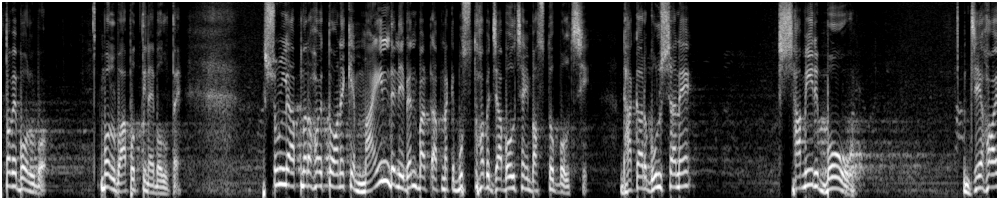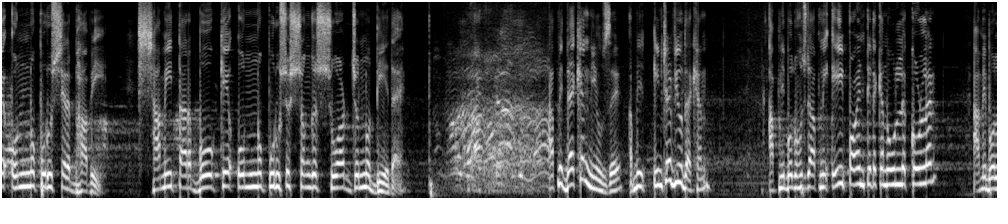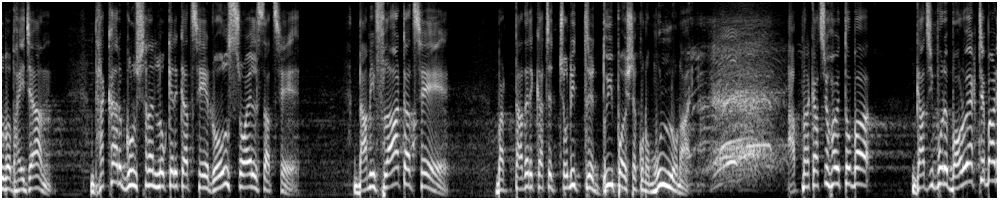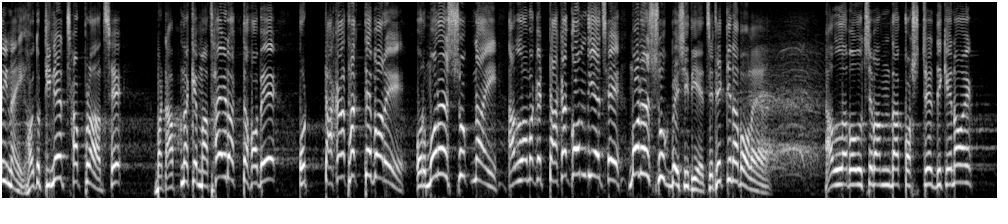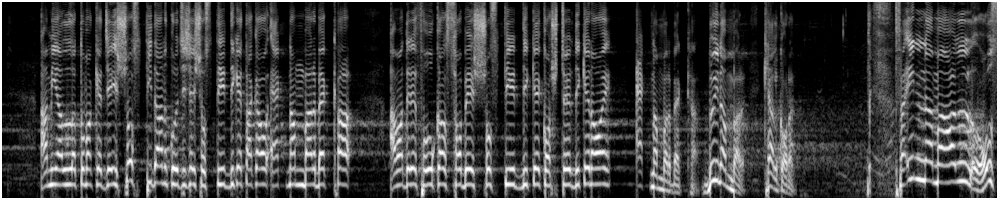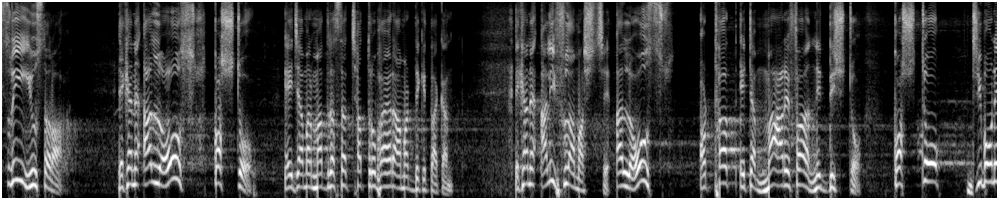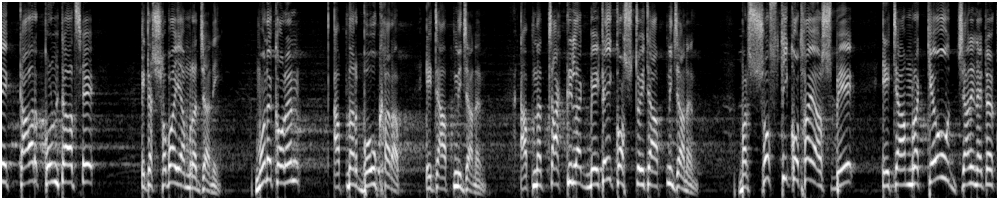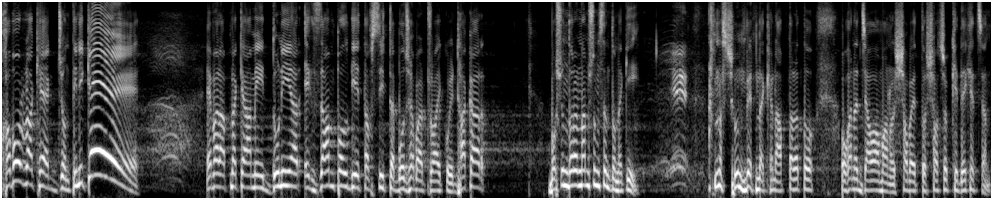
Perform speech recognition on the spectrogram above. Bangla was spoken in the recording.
তবে বলব বলব, আপত্তি নাই বলতে। শুনলে আপনারা হয়তো অনেকে মাইন্ডে নেবেন, বাট আপনাকে বুঝতে হবে যা বলছে, আমি বাস্তব বলছি। ঢাকার গুলশানে স্বামীর বউ, যে হয় অন্য পুরুষের ভাবি স্বামী তার বউকে অন্য পুরুষের সঙ্গে শোয়ার জন্য দিয়ে দেয়। আপনি দেখেন নিউজে আপনি ইন্টারভিউ দেখেন। আপনি বলবেন, হুজুর, আপনি এই পয়েন্টটা কেন উল্লেখ করলেন? আমি বলব, ভাইজান, ঢাকার গুলশানের লোকের কাছে রোলস রয়েলস আছে, দামি ফ্ল্যাট আছে বাট তাদের কাছে চরিত্রের দুই পয়সা কোনো মূল্য নাই। আপনার কাছে হয়তো বা গাজীপুরে বড় একটা বাড়ি নাই, হয়তো টিনের ছাপড়া আছে বাট আপনাকে মাথায় রাখতে হবে, ওর টাকা থাকতে পারে, ওর মনের সুখ নাই। আল্লাহ আমাকে টাকা কম দিয়েছে, মনের সুখ বেশি দিয়েছে। ঠিক কিনা বলে? আল্লাহ বলছে, বান্দা, কষ্টের দিকে নয়। আমি আল্লাহ তোমাকে যেই স্বস্তি দান করেছি, সেই স্বস্তির দিকে তাকাও। এক নাম্বার ব্যাখ্যা, আমাদের ফোকাস হবে স্বস্তির দিকে, কষ্টের দিকে নয়। এক নাম্বার ব্যাখ্যা। দুই নাম্বার, খেয়াল করেন। ফাইন্না মাল ওসরি ইউসরা। এখানে আল ওস কষ্ট। এই যে আমার মাদ্রাসার ছাত্র ভাইয়েরা আমার দিকে তাকান। এখানে আলিফলাম আসছে, আল ওস অর্থাৎ এটা মারেফা নির্দিষ্ট। কষ্ট জীবনে কার কোনটা আছে, এটা সবাই আমরা জানি। মনে করেন, আপনার বউ খারাপ, এটা আপনি জানেন। আপনার চাকরি লাগবে, এটাই কষ্ট, এটা আপনি জানেন। বা স্বস্তি কোথায় আসবে এটা আমরা কেউ জানি না, এটার খবর রাখে একজন। তিনি কে? এবার আপনাকে আমি দুনিয়ার এক্সাম্পল দিয়ে তাফসিরটা বোঝাবার ট্রাই করি। ঢাকার বসুন্ধরার নাম শুনছেন তো নাকি? আপনারা শুনবেন না কেন, আপনারা তো ওখানে যাওয়া মানুষ, সবাই তো সচক্ষে দেখেছেন।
